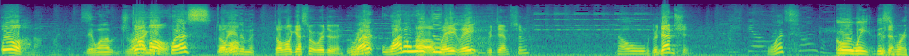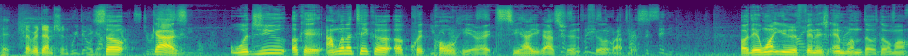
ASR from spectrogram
Ugh! Not my best. They want to Dragon Domo. Quest. Domo. Wait a minute. Domo, guess what we're doing? What? Why don't we Uh, do? wait, wait. Redemption? No. Redemption! What? Oh wait, this is worth it. That redemption. We don't have So, guts to resist guys, anymore. Would you? Okay, I'm gonna take a, a quick poll here, right? See how you guys feel, feel about this. the. Oh, they want you to finish Emblem though, Domo.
